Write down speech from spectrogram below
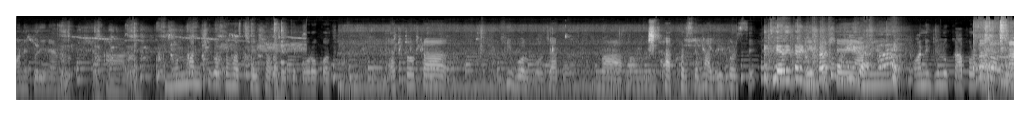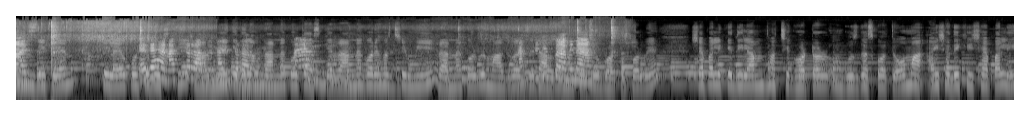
মনে করি না আমি। আর মন মানসিকতা হচ্ছে সবচেয়ে বড় কথা। এতটা কি বলব যাক বা যা করছে ভালোই করছে। এই পাশে আমি অনেকগুলো কাপড় দেখলেন। সেলাইও করতে বসছি আর মেয়েকে দিলাম রান্না করতে আজকে রান্না করে হচ্ছে মেয়ে রান্না করবে মাছ ভাজবে ডাল রান্না করবে ভর্তা করবে। শেপালিকে দিলাম হচ্ছে ঘরটর গুছগাছ করতে। ও মা আইসা দেখি শেপালি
